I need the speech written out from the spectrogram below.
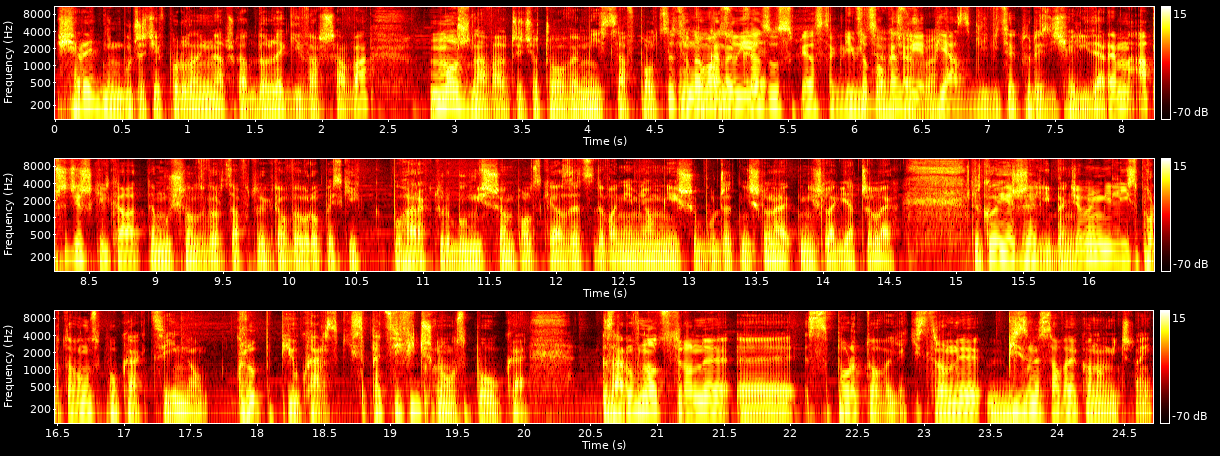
średnim budżecie w porównaniu na przykład do Legii Warszawa, można walczyć o czołowe miejsca w Polsce. Co no pokazuje, mamy kazus Piastek Gliwice Co pokazuje chociażby. Piast Gliwice, który jest dzisiaj liderem, a przecież kilka lat temu Wrocław, który grał w europejskich pucharach, który był mistrzem Polski, a zdecydowanie miał mniejszy budżet niż, Le niż Legia czy Lech. Tylko jeżeli będziemy mieli sportową spółkę akcyjną, klub piłkarski, specyficzną spółkę, zarówno od strony y, sportowej, jak i strony biznesowo-ekonomicznej,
